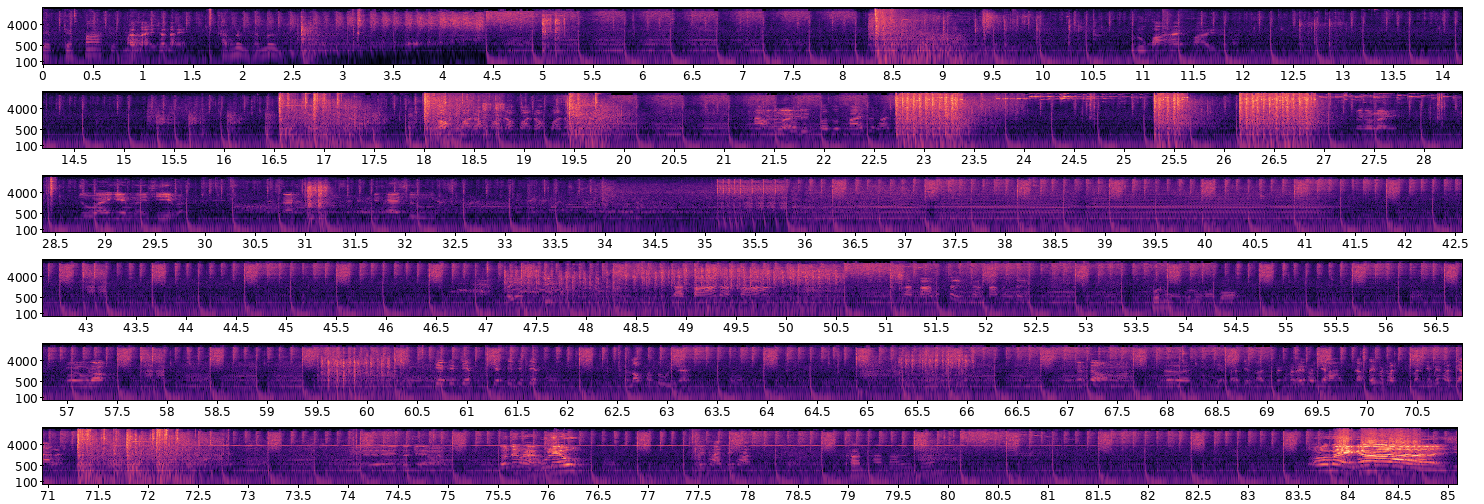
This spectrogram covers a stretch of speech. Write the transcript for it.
จ็บเจ็บมากเจ็บมาชั้กนไหนชั้นไหนชั้นหนึ่งชั้นหนึ่งดูขวาให้ขวาอยู่ไหนวะน็อกขวาน็อกขวาน็อกขวาน็อกขวาน็อกอ้าวตัวดึงตัวสุดท้ายตัวสุดท้าย เกมมืออาชีพอะนะที่แท้ทูเฮ้ยปิดดาดฟ้าดาดฟ้าดาดฟ้ามันตึกดาดฟ้ามันตึกบนหัวบนหัวโบ จ็บเจ็บเจ็บเจ็บเจ็บเจ็บเจ็บล็อกประตูอยู่นะ ชั้นสองเหรอเออเจ็บแล้วเจ็บแล้วมันไม่พันยาเอ้ยมันพันมันยังไม่พันยานะ เอ้ยต้นอยู่ไหนวะ ต้นเดินมาหากูเร็ว ไม่ทันไม่ทันทันทันทันเลยนะโอ้ my god เหี้ยเอ้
